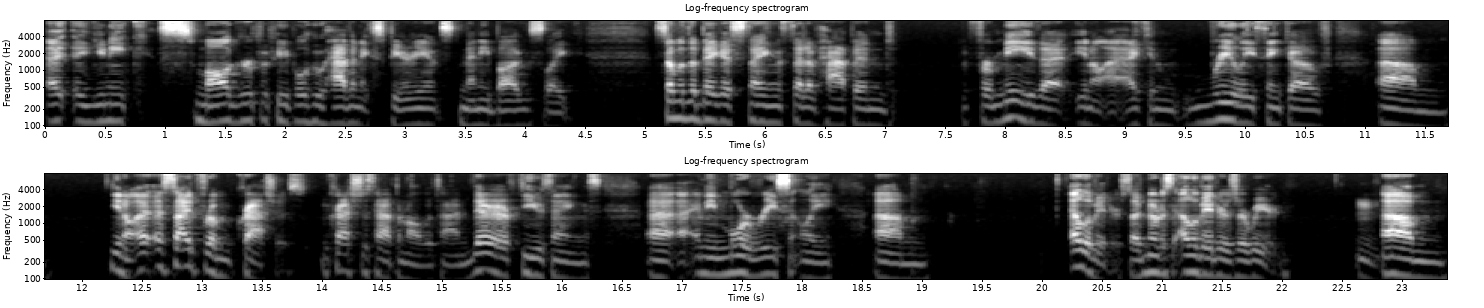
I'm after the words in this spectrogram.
a, a unique small group of people who haven't experienced many bugs like some of the biggest things that have happened for me that you know I, I can really think of um, you know aside from crashes crashes happen all the time. There are a few things uh, i mean more recently um, elevators. I've noticed elevators are weird. Um,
